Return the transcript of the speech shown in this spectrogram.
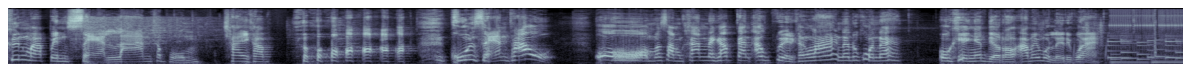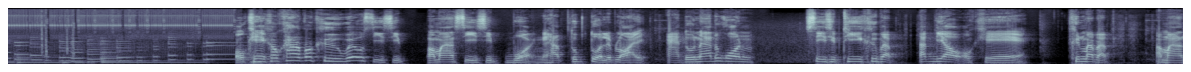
ขึ้นมาเป็นแสนล้านครับผม ใช่ครับ คูณแสนเท่า โอ้โหมันสำคัญนะครับ การอัปเกรดข้างล่างนะทุกคนนะ โอเค งั้นเดี๋ยวเราอัพให้หมดเลยดีกว่า โอเคคร่าวๆก็คือเวล 40 ประมาณ 40 บวกนะครับ ทุกตัวเรียบร้อย อะดูนะทุกคน 40 ทีคือแบบแป๊บเดียวโอเค ขึ้นมาแบบประมาณ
